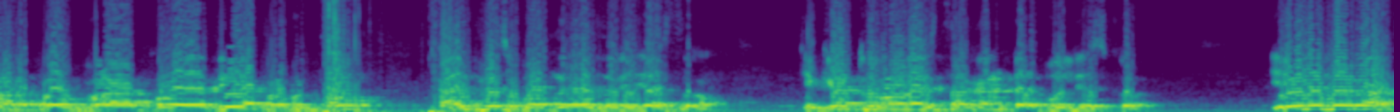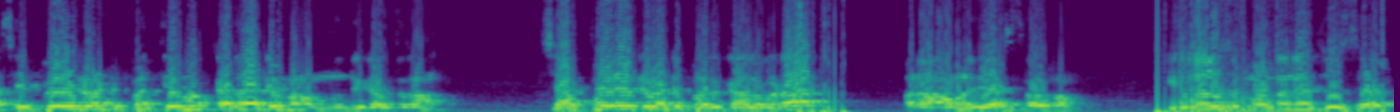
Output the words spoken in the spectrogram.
మన ప్రభుత్వం కల్పించబోతుందని తెలియజేస్తున్నాం. టికెట్లు కూడా ఇస్తా కానీ డబ్బులు తీసుకో. ఏ విధంగా చెప్పేటువంటి ప్రతి ఒక్కదాన్ని మనం ముందుకెళ్తున్నాం. చెప్పలేటువంటి పథకాలు కూడా మనం అమలు చేస్తా ఉన్నాం. ఈరోజు మొన్ననే చూశారు.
